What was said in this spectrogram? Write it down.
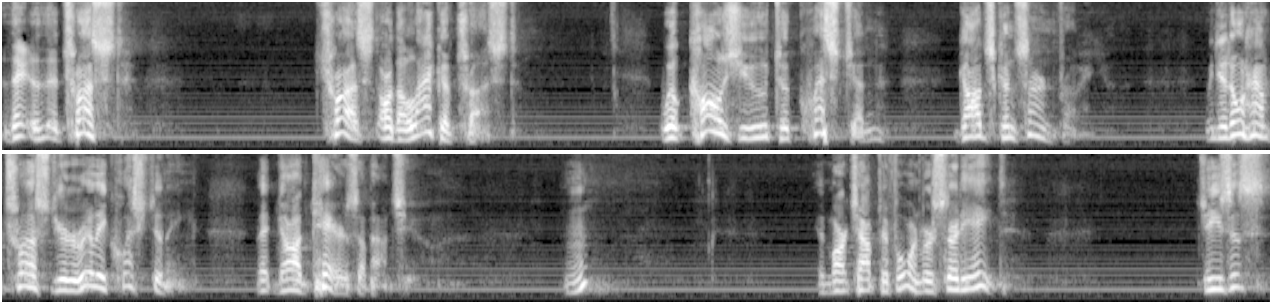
the, the trust, trust or the lack of trust will cause you to question God's concern for you. When you don't have trust, you're really questioning that God cares about you. Hmm? In Mark chapter 4 and verse 38, Jesus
